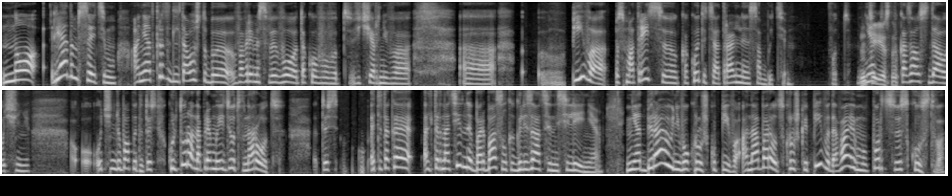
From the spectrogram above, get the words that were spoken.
Но рядом с этим они открыты для того, чтобы во время своего такого вот вечернего э, э, пива посмотреть э, какое-то театральное событие. Вот. Мне Интересно. показалось, да, очень, очень любопытно. То есть культура, она прямо идет в народ. То есть это такая альтернативная борьба с алкоголизацией населения. Не отбирая у него кружку пива, а наоборот, с кружкой пива давая ему порцию искусства.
